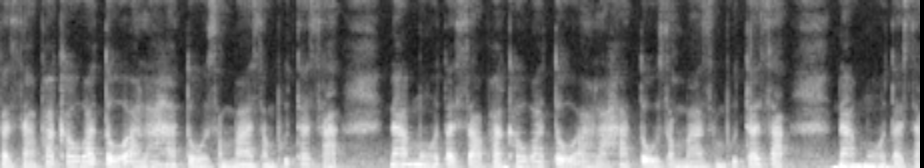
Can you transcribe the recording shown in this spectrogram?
ตัสสะภะคะวะโตอะระหะโต สัมมาสัมพุทธัสสะนะโมตัสสะภะคะวะโตอะระหะโต สัมมาสัมพุทธัสสะนะโมตัสสะ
